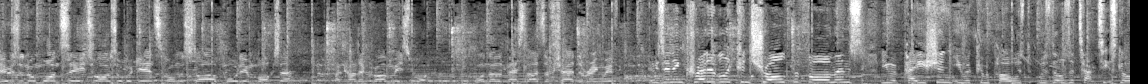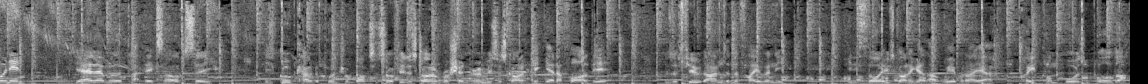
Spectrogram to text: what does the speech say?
It was the number one stage who I was up against from the start, a podium boxer. I kind of grabbed me, but one of the best lads I've shared the ring with. It was an incredibly controlled performance. You were patient, you were composed. Was those the tactics going in? Yeah, them were the tactics. Obviously, he's a good counter punching boxer, so if you just go and rush into him, he's just going to kick you off all day. There's a few times in the fight when he, he thought he was going to get that way, but I uh, quite composed and pulled off.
